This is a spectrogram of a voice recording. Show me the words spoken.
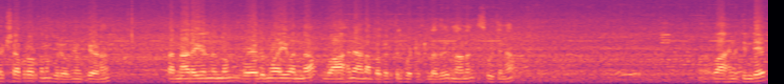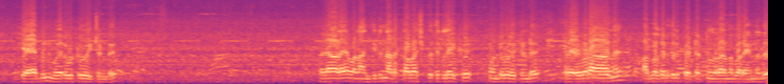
രക്ഷാപ്രവർത്തനം പുരോഗമിക്കുകയാണ്. കർണാടകയിൽ നിന്നും ബോധമായി വന്ന വാഹനമാണ് അപകടത്തിൽപ്പെട്ടിട്ടുള്ളത് എന്നാണ് സൂചന. വാഹനത്തിന്റെ ക്യാബിൻ വേർവിട്ട് പോയിട്ടുണ്ട്. ഒരാളെ വളാഞ്ചേരി നടക്കാവ് ആശുപത്രിയിലേക്ക് കൊണ്ടുപോയിട്ടുണ്ട്. ഡ്രൈവറാണ് അപകടത്തിൽപ്പെട്ടിട്ടുള്ളതാണ് പറയുന്നത്.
